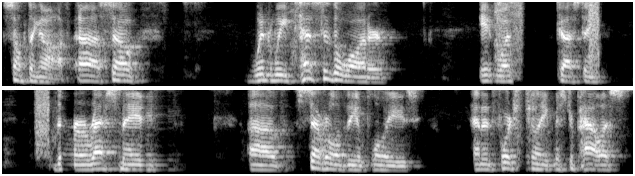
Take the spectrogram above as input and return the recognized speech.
something off. Uh, so when we tested the water, it was disgusting. There were arrests made of several of the employees, and unfortunately, Mr. Palace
